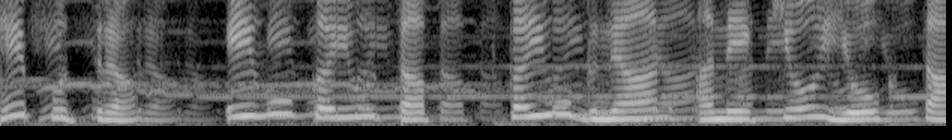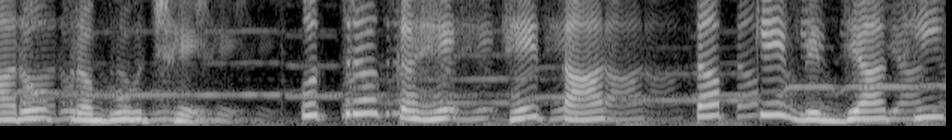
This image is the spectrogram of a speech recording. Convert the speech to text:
હે પુત્ર, એવું કયું તપ, કયું જ્ઞાન અને કયો યોગ તારો પ્રભુ છે? પુત્ર કહે, હે તાત તપ કે વિદ્યાથી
